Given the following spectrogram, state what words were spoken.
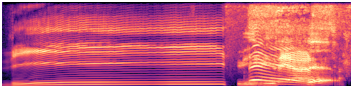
Vi ses! Vi ses!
